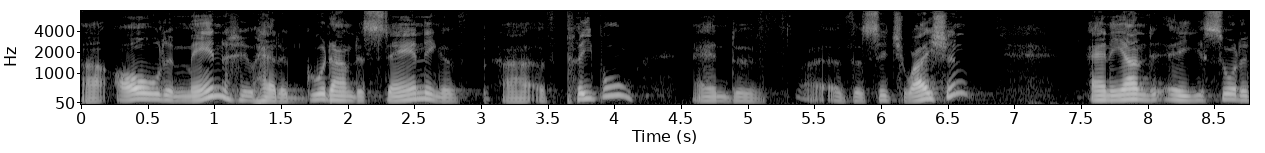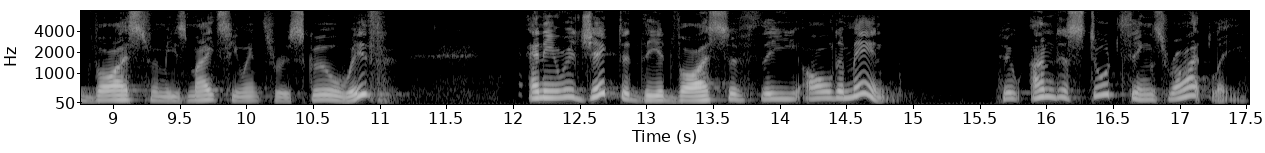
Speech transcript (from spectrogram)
uh, older men who had a good understanding of, uh, of people and of, uh, of the situation and he, und- he sought advice from his mates he went through school with, and he rejected the advice of the older men who understood things rightly.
